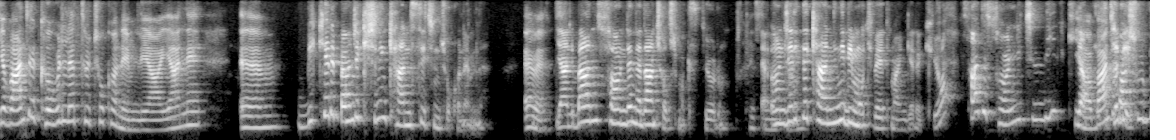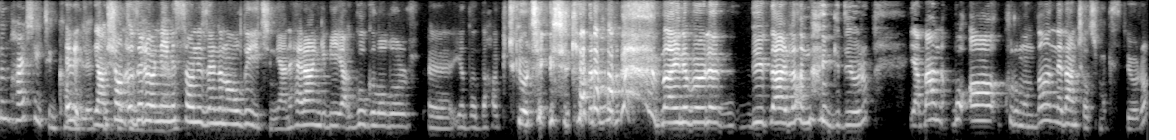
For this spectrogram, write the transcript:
Ya bence cover letter çok önemli ya. Yani e, bir kere bence kişinin kendisi için çok önemli. Evet. Yani ben CERN'de neden çalışmak istiyorum? Yani öncelikle kendini bir motive etmen gerekiyor. Sadece CERN için değil ki ya. ya bence tabii. başvurduğun her şey için kabul Evet. Yani şu an özel örneğimiz CERN üzerinden olduğu için yani herhangi bir Google olur e, ya da daha küçük ölçekli şirketler olur. ben yine böyle büyüklerden gidiyorum. Yani ben bu A kurumunda neden çalışmak istiyorum?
